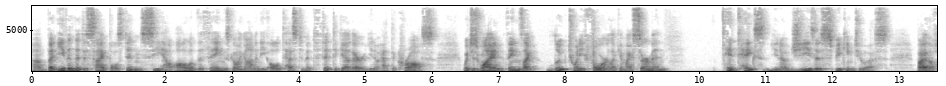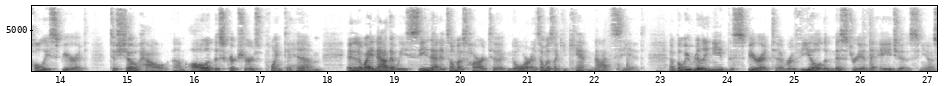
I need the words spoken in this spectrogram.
Uh, but even the disciples didn't see how all of the things going on in the Old Testament fit together, you know, at the cross, which is why in things like Luke 24, like in my sermon, it takes, you know, Jesus speaking to us by the Holy Spirit to show how um, all of the scriptures point to him. And in a way, now that we see that, it's almost hard to ignore. It's almost like you can't not see it. Uh, but we really need the Spirit to reveal the mystery of the ages, you know, as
